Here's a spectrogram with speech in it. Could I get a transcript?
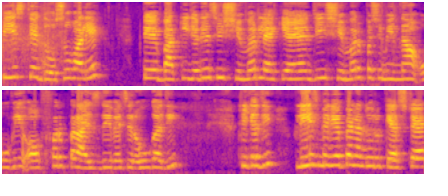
ਪੀਸ ਤੇ 200 ਵਾਲੇ। ਤੇ ਬਾਕੀ ਜਿਹੜੇ ਅਸੀਂ ਸ਼ਿਮਰ ਲੈ ਕੇ ਆਏ ਹਾਂ ਜੀ ਸ਼ਿਮਰ ਪਸ਼ਮੀਨਾ, ਉਹ ਵੀ ਆਫਰ ਪ੍ਰਾਈਸ ਦੇ ਵਿੱਚ ਰਹੂਗਾ ਜੀ। ਠੀਕ ਹੈ ਜੀ? ਪਲੀਜ਼ ਮੇਰੀਆਂ ਭੈਣਾਂ ਨੂੰ ਰਿਕਵੈਸਟ ਹੈ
